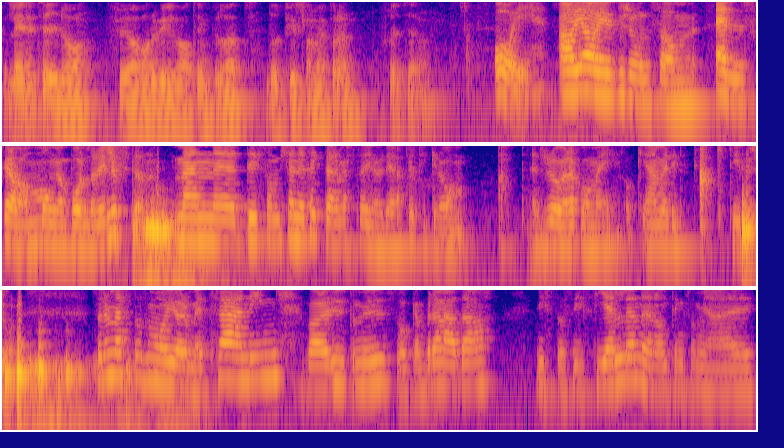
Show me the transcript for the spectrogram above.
ledig tid och får göra vad du vill, vad tänker du att du pysslar med på den fritiden? Oj. Ja, jag är en person som älskar att ha många bollar i luften. Men eh, det som kännetecknar det mesta jag gör det är att jag tycker om att röra på mig och jag är en väldigt aktiv person. Så det mesta som har att göra med träning, vara utomhus, åka bräda, vistas i fjällen är någonting som jag är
